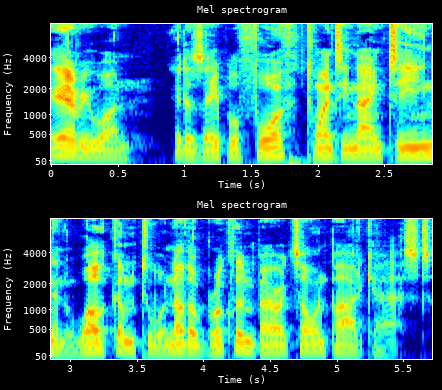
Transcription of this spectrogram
Hey everyone, it is April 4th, 2019, and welcome to another Brooklyn Baritone podcast.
